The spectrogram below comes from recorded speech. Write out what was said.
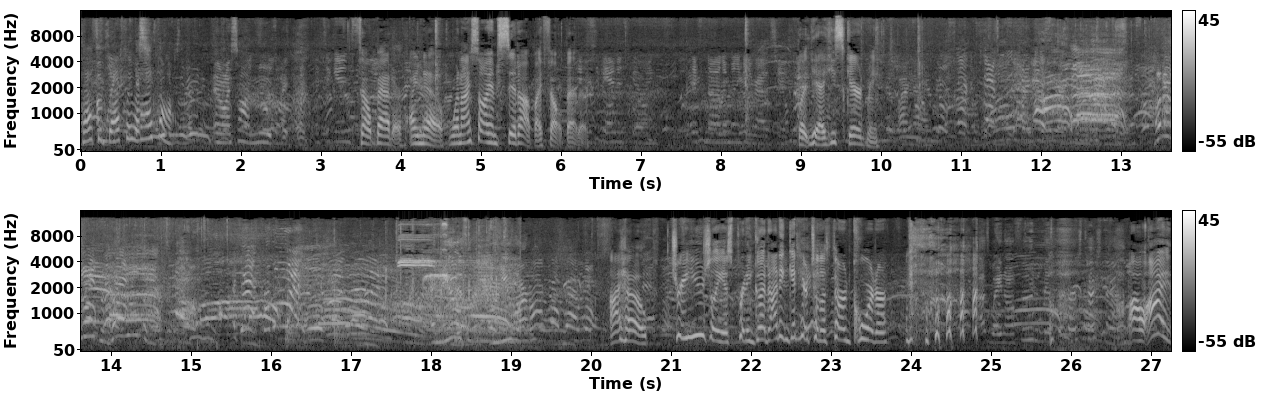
that's exactly what I thought. And when I saw him move, I, Felt better. I know. When I saw him sit up, I felt better. Van is going. If not, I'm gonna get her out of But yeah, he scared me. I know. Hunter's open. Hunter's open. And you, and you are. I hope. Tree usually is pretty good. I didn't get here till the third quarter. I was waiting on food and missed the first touchdown. Oh, I,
